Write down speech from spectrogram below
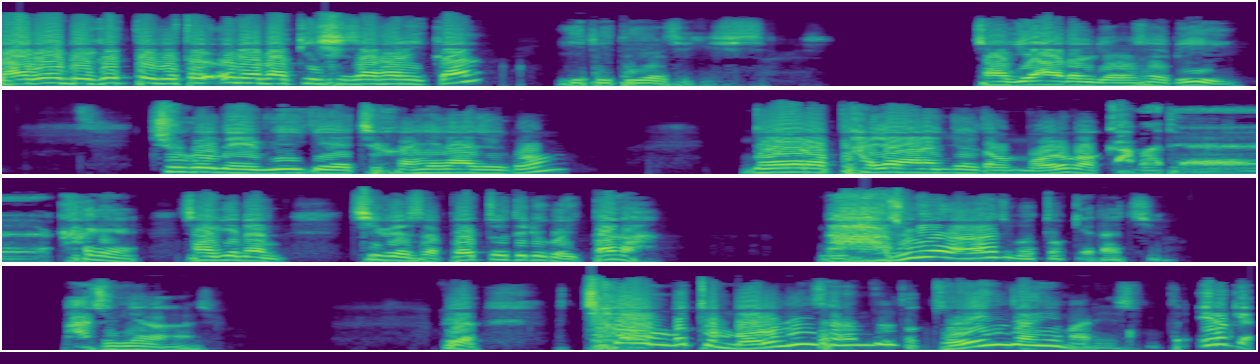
야곱이 그때부터 은혜 받기 시작하니까 일이 되어지기 시작했어요. 자기 아들 요셉이 죽음의 위기에 처해가지고 노예로 팔려가는 줄도 모르고 까마득하게 자기는 집에서 배 두드리고 있다가 나중에 가가지고 또 깨닫지요. 나중에 가가지고. 그러니까 처음부터 모르는 사람들도 굉장히 많이 있습니다. 이렇게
